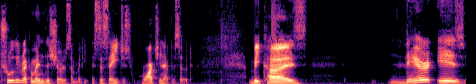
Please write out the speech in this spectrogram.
truly recommend this show to somebody is to say just watch an episode, because there is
